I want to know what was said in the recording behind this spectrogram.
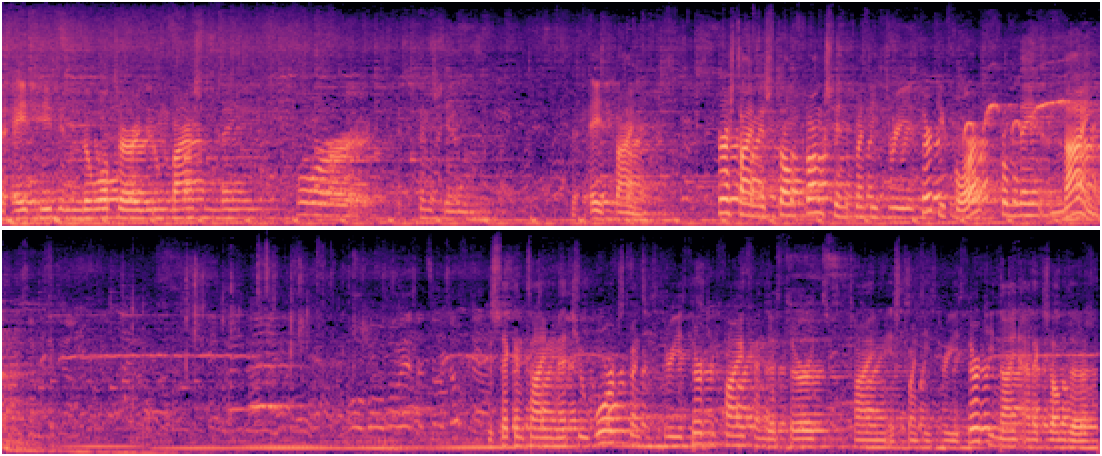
The eighth heat in the water, Jeroen Baarsen, 4, is finishing the eighth time. First time is Tom Franks in 23.34 from lane 9. The second time Matthew Ward 23.35 and the third time is 23.39 Alexander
